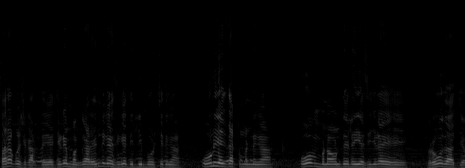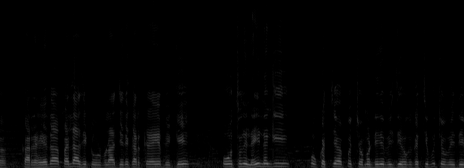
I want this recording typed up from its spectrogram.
ਸਾਰਾ ਕੁਝ ਕਰਦੇ ਆ ਜਿਹੜੇ ਮੰਗਾਂ ਰਹਿੰਦੀਆਂ ਸੀਗੀਆਂ ਦਿੱਲੀ ਮੋਰਚੇ ਦੀਆਂ ਉਹ ਨਹੀਂ ਅਜੇ ਤੱਕ ਮੰਨੀਆਂ। ਉਹ ਮਨਾਉਣ ਦੇ ਲਈ ਅਸੀਂ ਜਿਹੜਾ ਇਹ ਵਿਰੋਧ ਅੱਜ ਕਰ ਰਹੇ ਦਾ ਪਹਿਲਾਂ ਅਸੀਂ ਟੂਲ ਪਲਾਜ਼ੇ ਦੇ ਕਰਕੇ ਵਿਗੇ। ਉਹ ਉੱਥੋਂ ਦੀ ਨਹੀਂ ਲੰਗੀ ਉਹ ਕੱਚਾ ਪੁੱਚੋ ਮੰਡੀ ਦੇ ਵਿੱਚ ਦੀ ਹੋ ਕੇ ਕੱਚੀ ਪੁੱਚੋ ਵਿੱਚ ਦੀ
